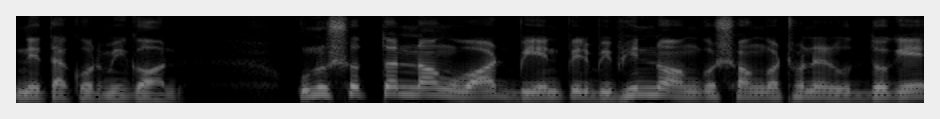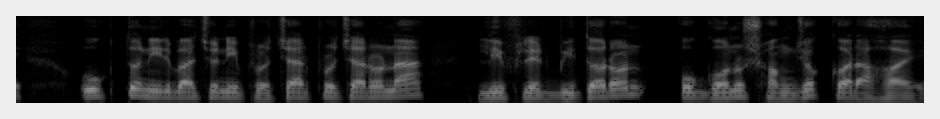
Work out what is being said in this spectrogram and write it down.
নেতাকর্মীগণ। ঊনসত্তর নং ওয়ার্ড বিএনপির বিভিন্ন অঙ্গ সংগঠনের উদ্যোগে উক্ত নির্বাচনী প্রচার প্রচারণা, লিফলেট বিতরণ ও গণসংযোগ করা হয়।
